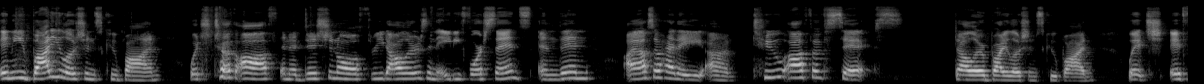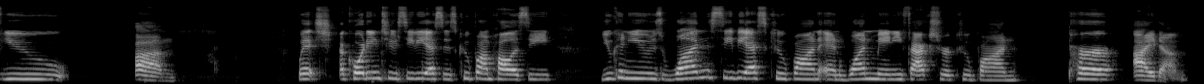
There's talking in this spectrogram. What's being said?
any body lotions coupon, which took off an additional $3.84. And then I also had a um, two off of six body lotions coupon, which if you, um, which according to CVS's coupon policy, you can use one CVS coupon and one manufacturer coupon per item.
